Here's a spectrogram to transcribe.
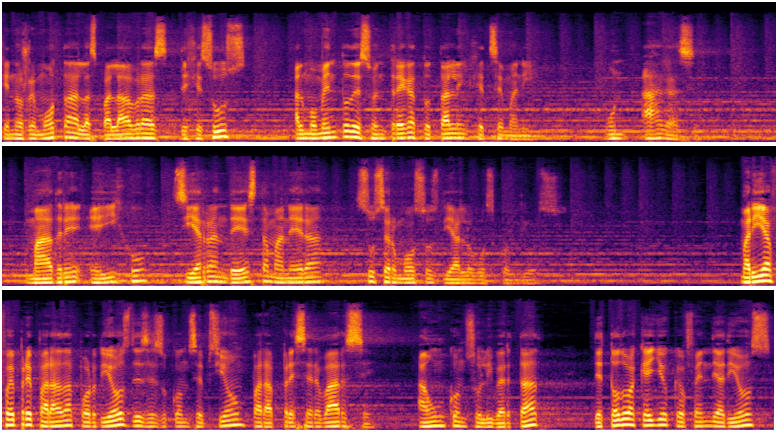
que nos remota a las palabras de Jesús al momento de su entrega total en Getsemaní. Un hágase. Madre e hijo cierran de esta manera sus hermosos diálogos con Dios. María fue preparada por Dios desde su concepción para preservarse, aún con su libertad, de todo aquello que ofende a Dios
